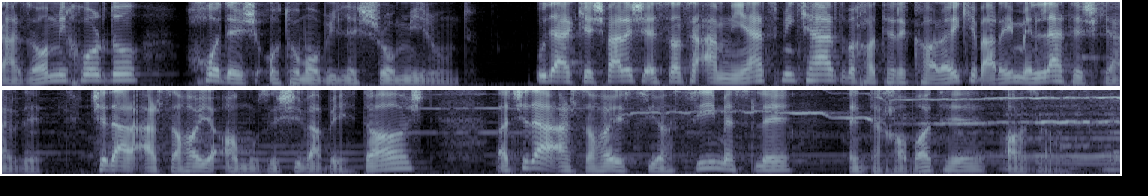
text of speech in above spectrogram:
غذا می‌خورد و خودش اتومبیلش رو می‌روند. او در کشورش احساس امنیت می‌کرد به خاطر کارهایی که برای ملتش کرده چه در عرصه های آموزشی و بهداشت و چه در عرصه های سیاسی مثل انتخابات آزاد.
